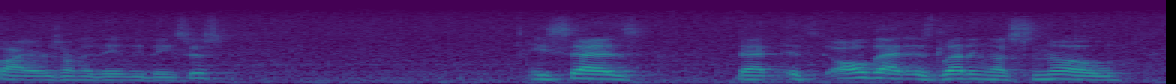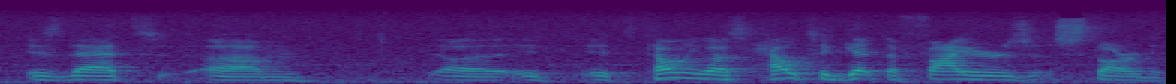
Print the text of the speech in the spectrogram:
fires on a daily basis. He says that it's, all that is letting us know is that um, uh, it, it's telling us how to get the fires started,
